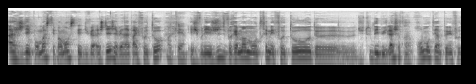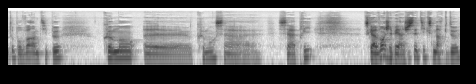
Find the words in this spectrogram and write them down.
HD. Euh, pour moi c'était vraiment c'était du HD, j'avais un appareil photo et je voulais juste vraiment montrer mes photos de du tout début. Là je suis en train de remonter un peu mes photos pour voir un petit peu comment comment ça ça a pris. Parce qu'avant, j'avais un G7X Mark II,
